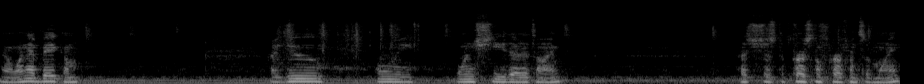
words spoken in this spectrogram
Now when I bake them, I do only one sheet at a time. That's just a personal preference of mine.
